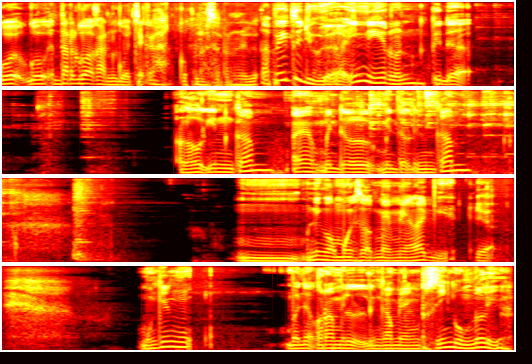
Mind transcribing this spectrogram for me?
Gue gue ntar gue akan gue cek ah. Gue penasaran juga. Tapi itu juga ini Ron tidak low income eh middle middle income. Hmm, ini ngomongin soal meme lagi. ya. Ya. Mungkin banyak orang middle income yang tersinggung kali ya.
